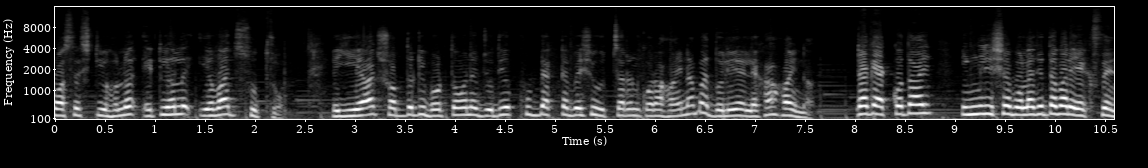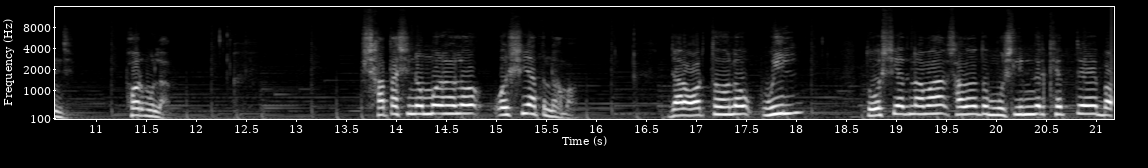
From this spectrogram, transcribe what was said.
প্রসেসটি হলো, এটি হলো এওয়াজ সূত্র। এই এওয়াজ শব্দটি বর্তমানে যদিও খুব একটা বেশি উচ্চারণ করা হয় না বা দলিলে লেখা হয় না। এটাকে এক কথায় ইংলিশে বলা যেতে পারে এক্সচেঞ্জ ফর্মুলা সাতাশি নম্বর হলো ওসিয়াতনামা, যার অর্থ হলো উইল। তো ওসিয়াতনামা সাধারণত মুসলিমদের ক্ষেত্রে বা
